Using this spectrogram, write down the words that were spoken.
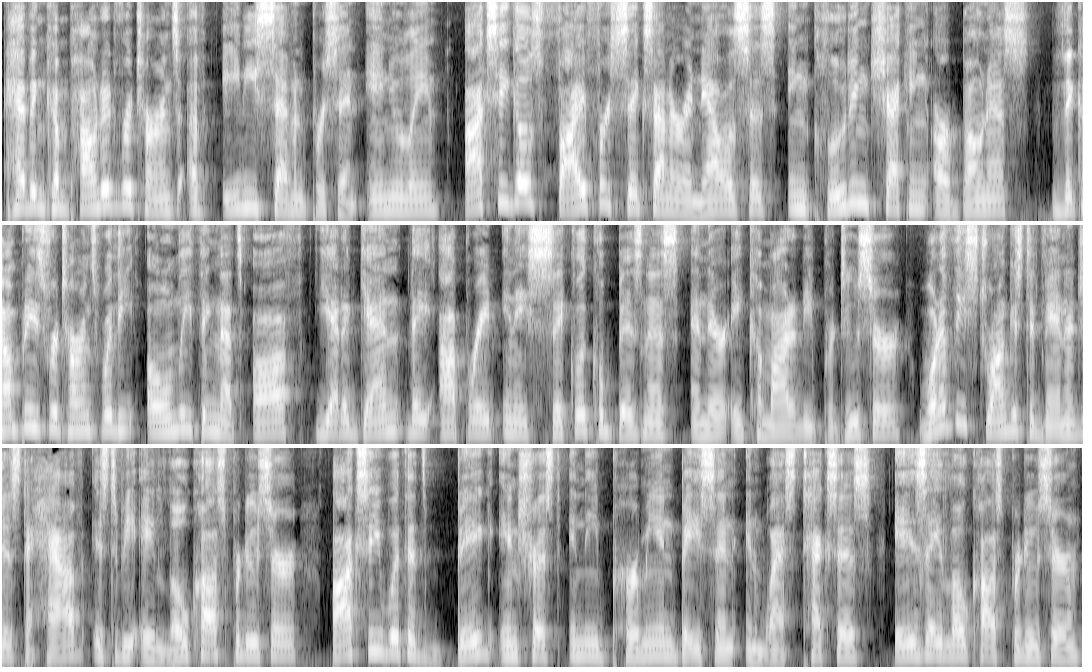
having compounded returns of 87% annually. Oxy goes 5 for 6 on our analysis, including checking our bonus. The company's returns were the only thing that's off. Yet again, they operate in a cyclical business and they're a commodity producer. One of the strongest advantages to have is to be a low cost producer. Oxy, with its big interest in the Permian Basin in West Texas, is a low cost producer.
